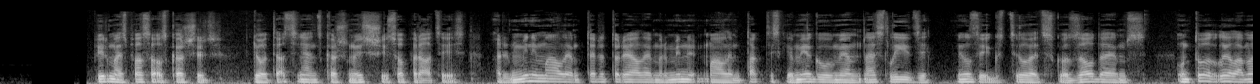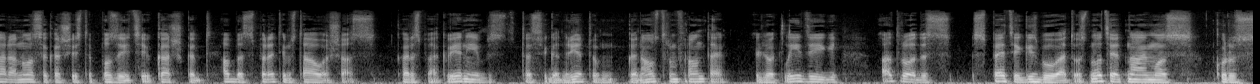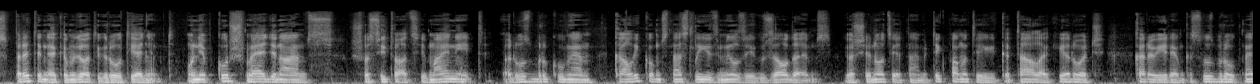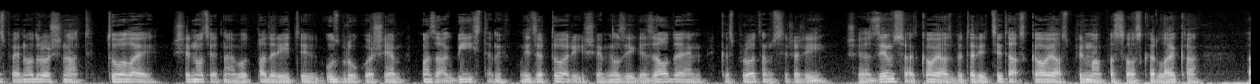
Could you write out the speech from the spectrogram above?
Pirmais pasaules karš ir ļoti asiņains karš un visas šīs operācijas ar minimāliem teritoriāliem, ar minimāliem taktiskiem ieguvumiem nes līdzi milzīgus cilvēciskos zaudējumus Un to lielā mērā nosaka šis pozīciju karš, kad abas pretim stāvošās karaspēka vienības, tas ir gan rietumu, gan austrumu frontē, ļoti līdzīgi, atrodas spēcīgi izbūvētos nocietinājumos, kurus pretiniekam ļoti grūti ieņemt. Un jebkurš mēģinājums šo situāciju mainīt ar uzbrukumiem, kā likums nes līdzi milzīgus zaudējumus, jo šie nocietinājumi ir tik pamatīgi, ka tālaik ieroči karavīriem, kas uzbruk, nespēja nodrošināt to, lai šie nocietinājumi būtu padarīti uzbrukošiem mazāk bīstami. Līdz ar to arī šie milzīgie zaudējumi, kas, protams, ir arī šajās Ziemassvētku kaujās, bet arī citās kaujās Pirmā pasaules kara laikā,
